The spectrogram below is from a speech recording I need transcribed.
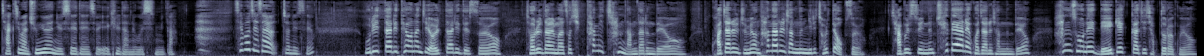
작지만 중요한 뉴스에 대해서 얘기를 나누고 있습니다. 세 번째 사연 전해주세요. 우리 딸이 태어난 지열 달이 됐어요. 저를 닮아서 식탐이 참 남다른데요. 과자를 주면 하나를 잡는 일이 절대 없어요. 잡을 수 있는 최대한의 과자를 잡는데요. 한 손에 네 개까지 잡더라고요.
